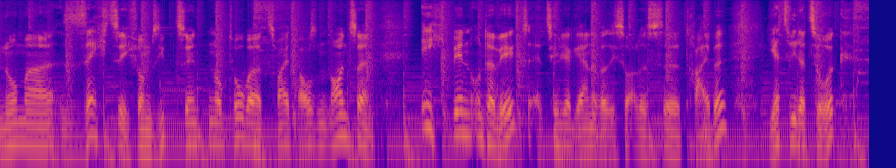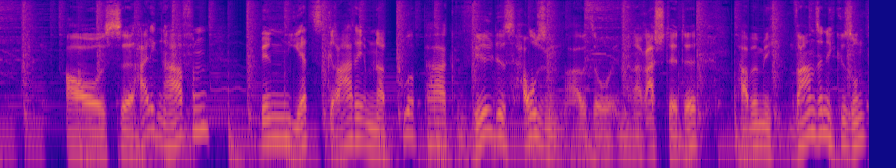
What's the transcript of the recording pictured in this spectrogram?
Nummer 60 vom 17. Oktober 2019. Ich bin unterwegs, erzähle ja gerne, was ich so alles äh, treibe. Jetzt wieder zurück aus äh, Heiligenhafen. Bin jetzt gerade im Naturpark Wildeshausen, also in einer Raststätte habe mich wahnsinnig gesund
